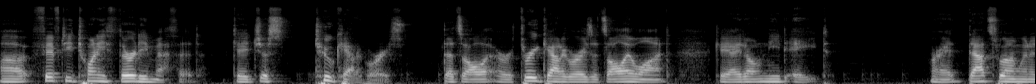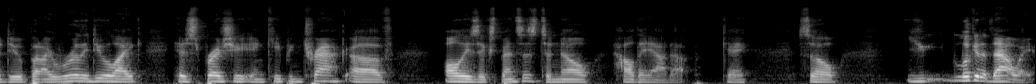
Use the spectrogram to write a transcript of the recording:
uh, 50, 20, 30 method. Okay, just two categories. That's all, or three categories. That's all I want. Okay, I don't need eight. All right, that's what I'm going to do. But I really do like his spreadsheet and keeping track of all these expenses to know how they add up. Okay, so you look at it that way.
